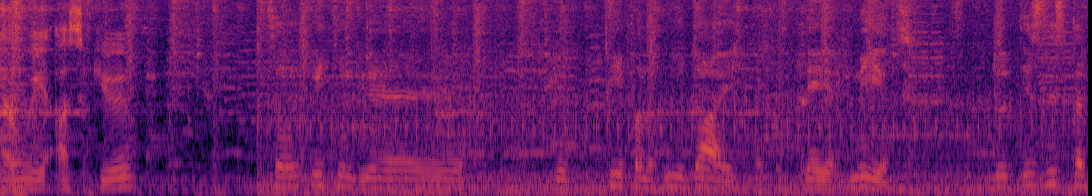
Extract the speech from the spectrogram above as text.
Can we ask you? So eating uh, the people who died, their meat. Do, is this the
